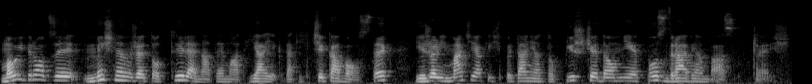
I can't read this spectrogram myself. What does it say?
Moi drodzy, myślę, że to tyle na temat jajek, takich ciekawostek. Jeżeli macie jakieś pytania, to piszcie do mnie. Pozdrawiam Was. Cześć.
